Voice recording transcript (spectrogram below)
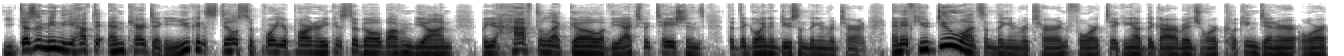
It doesn't mean that you have to end caretaking. You can still support your partner. You can still go above and beyond, but you have to let go of the expectations that they're going to do something in return. And if you do want something in return for taking out the garbage or cooking dinner or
